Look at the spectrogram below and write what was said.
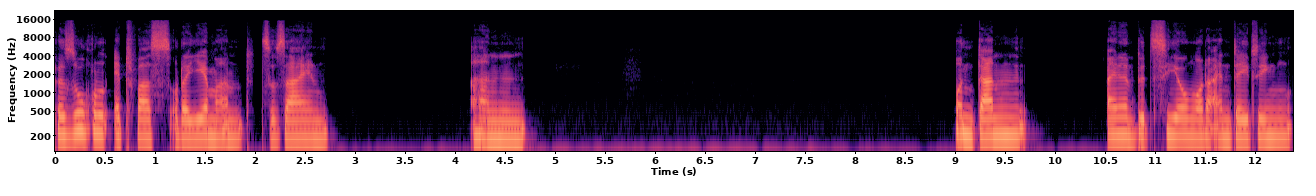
versuchen etwas oder jemand zu sein, ähm, und dann eine Beziehung oder ein Dating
